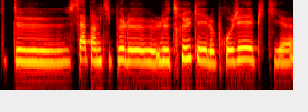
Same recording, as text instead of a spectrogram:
qui te sapent un petit peu le, le truc et le projet, et puis qui, euh,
